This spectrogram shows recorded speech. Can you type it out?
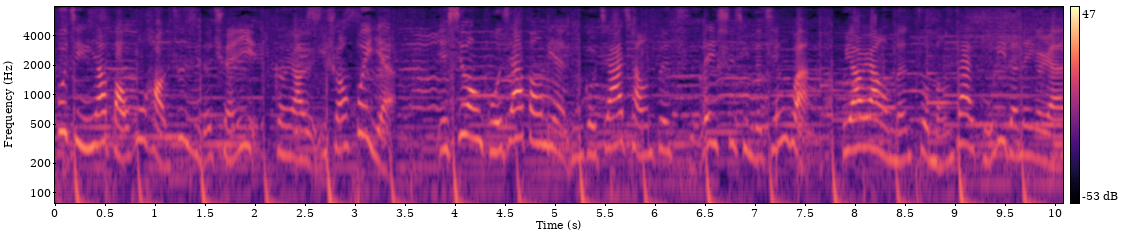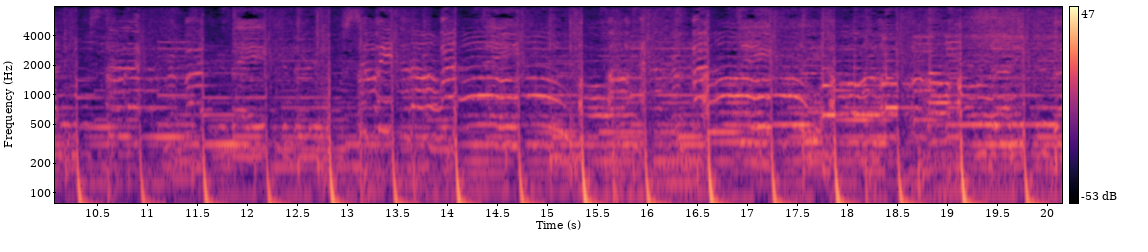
不仅要保护好自己的权益，更要有一双慧眼。也希望国家方面能够加强对此类事情的监管，不要让我们做蒙在鼓里的那个人。oh, oh, oh, oh, oh.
